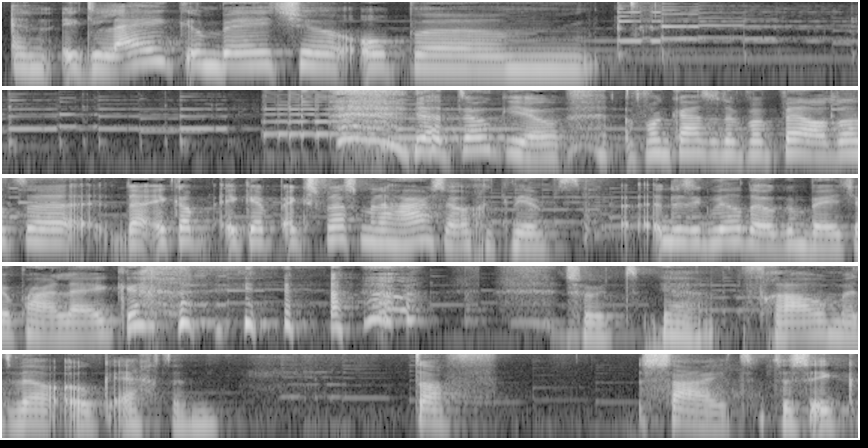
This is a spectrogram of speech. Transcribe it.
En ik lijk een beetje op. Um... Ja, Tokio van Casa de Papel. Dat, eh, daar, ik, heb, ik heb expres mijn haar zo geknipt. Eh, Dus ik wilde ook een beetje op haar lijken. soort ja, vrouw met wel ook echt een tough side. Dus ik,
